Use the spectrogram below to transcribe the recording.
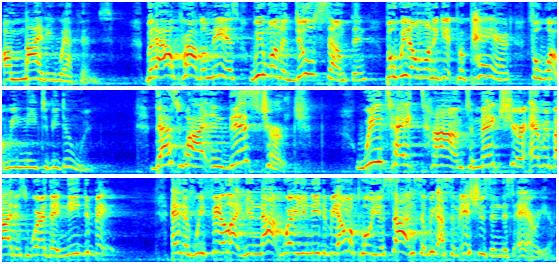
are mighty weapons. But our problem is we want to do something, but we don't want to get prepared for what we need to be doing. That's why in this church, we take time to make sure everybody's where they need to be. And if we feel like you're not where you need to be, I'm going to pull you aside and say, we got some issues in this area.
